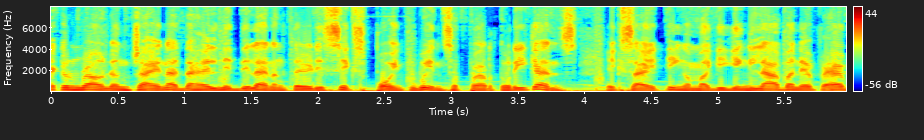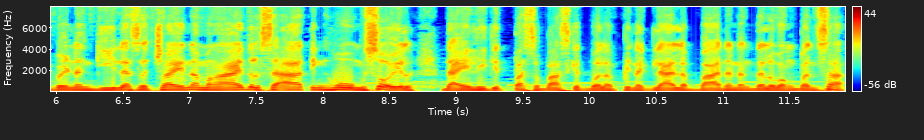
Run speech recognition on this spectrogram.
second round ang China dahil nidila ng 36-point win sa Puerto Ricans. Exciting ang magiging laban if ever ng gila sa China mga idol sa ating home soil dahil higit pa sa basketball ang pinaglalabanan ng dalawang bansa.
